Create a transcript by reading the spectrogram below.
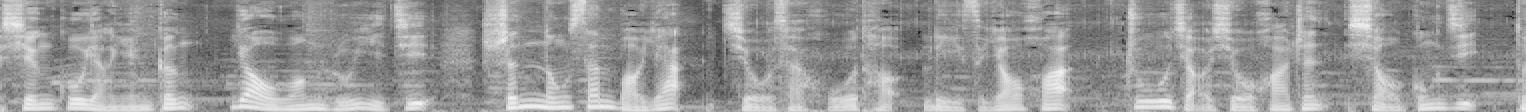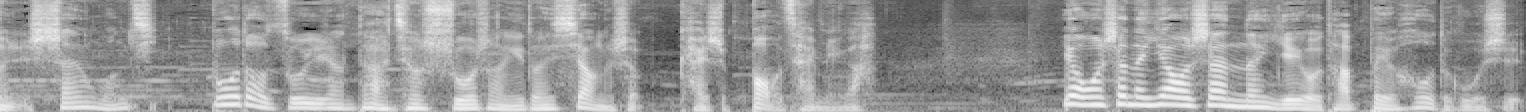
仙姑养颜羹、药王如意鸡、神农三宝鸭、韭菜胡桃、栗子腰花、猪脚绣花针、小公鸡炖山王起，多到足以让大家说上一段相声，开始报菜名啊！药王山的药膳呢，也有它背后的故事。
